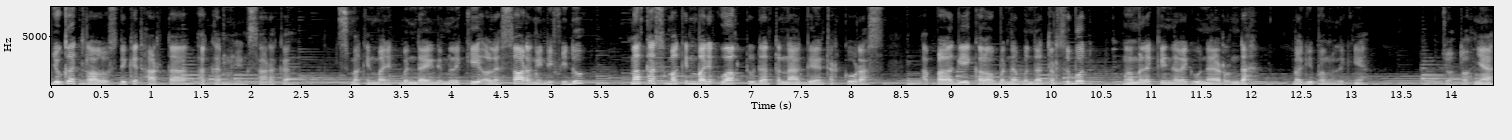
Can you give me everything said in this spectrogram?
Juga terlalu sedikit harta akan menyengsarakan. Semakin banyak benda yang dimiliki oleh seorang individu, maka semakin banyak waktu dan tenaga yang terkuras. Apalagi kalau benda-benda tersebut memiliki nilai guna yang rendah bagi pemiliknya. Contohnya,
